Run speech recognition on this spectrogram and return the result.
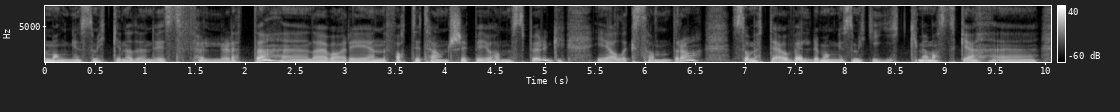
mange som ikke nødvendigvis følger dette. Uh, da jeg var i en fattig township i Johannesburg, i Alexandra, så møtte jeg jo veldig mange som ikke gikk med maske. Eh,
